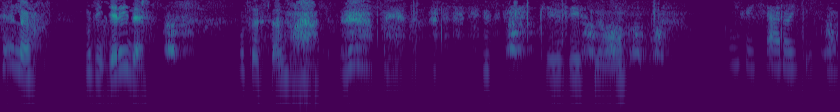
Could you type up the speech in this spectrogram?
Hello. Muti, gyere ide. Mutassad már. Kis disznó. Kis sáros disznó.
